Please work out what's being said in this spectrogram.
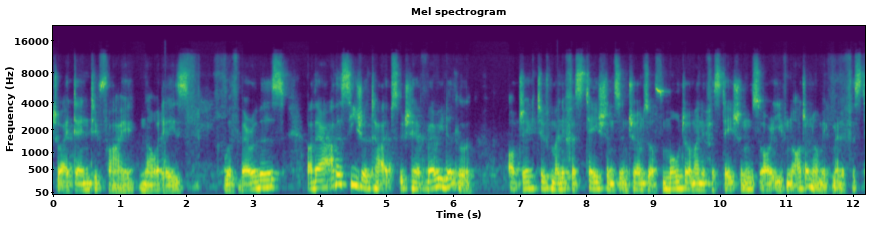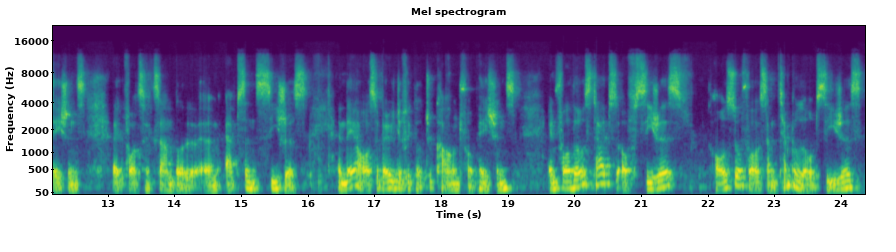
to identify nowadays with wearables. But there are other seizure types which have very little objective manifestations in terms of motor manifestations or even autonomic manifestations, like, for example, um, absence seizures. And they are also very difficult to count for patients. And for those types of seizures, also for some temporal lobe seizures,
